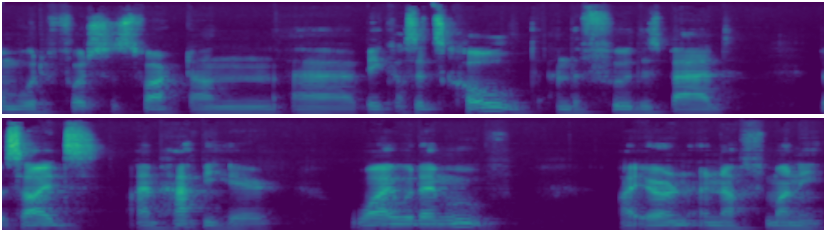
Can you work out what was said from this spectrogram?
om, hvorfor, så svarte han uh, Because it's cold and the food is bad. Besides, I'm happy here. Why would I move? I earn enough money.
